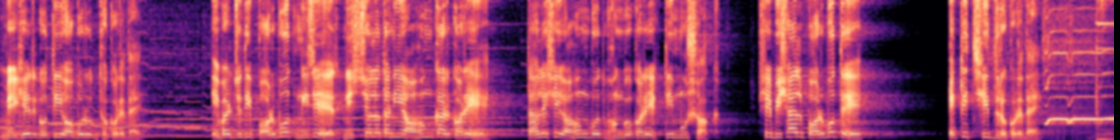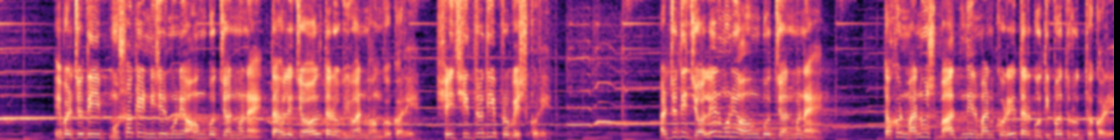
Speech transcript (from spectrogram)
মেঘের গতি অবরুদ্ধ করে দেয়। এবার যদি পর্বত নিজের নিশ্চলতা নিয়ে অহংকার করে, তাহলে সেই অহংবোধ ভঙ্গ করে একটি মূষক। সেই বিশাল পর্বতে একটি ছিদ্র করে দেয়। এবার যদি মূষকের নিজের মনে অহংবোধ জন্ম নেয়, তাহলে জল তার অভিমান ভঙ্গ করে, সেই ছিদ্র দিয়ে প্রবেশ করে। আর যদি জলের মনে অহংবোধ জন্ম নেয়, তখন মানুষ বাঁধ নির্মাণ করে তার গতিপথ রুদ্ধ করে,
